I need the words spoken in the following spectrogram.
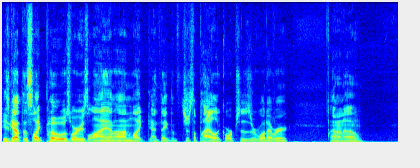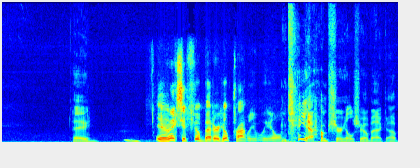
he's got this like pose where he's lying on like I think that's just a pile of corpses or whatever. I don't know. Hey, If it makes you feel better, he'll probably wheel. yeah, I'm sure he'll show back up.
